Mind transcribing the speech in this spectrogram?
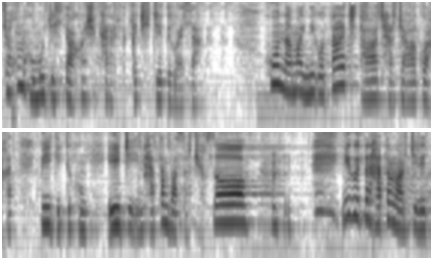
чухам хүмүүжилтэй охин шиг харагдах гэж хичээдэг байлаа. Хүн намайг нэг удаач тоож харж байгаагүй хахад би гэдэг хүн ээжийг нь хадам болгоч ихсөө. Нэг өдөр хадам орж ирээд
